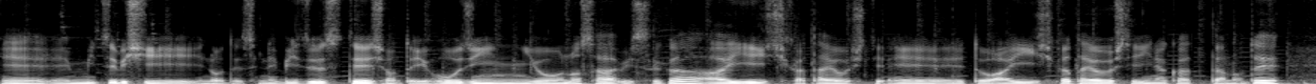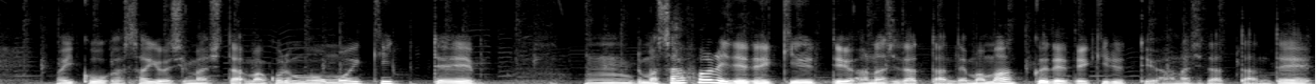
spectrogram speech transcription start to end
えー、三菱のですね、ビズステーションという法人用のサービスが IE しか対応して、えー、と IE しか対応していなかったので、まあ、移行が作業しました。まあ、これも思い切って、うんまあ、サファリでできるっていう話だったんで、まあ、Mac でできるっていう話だったんで、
